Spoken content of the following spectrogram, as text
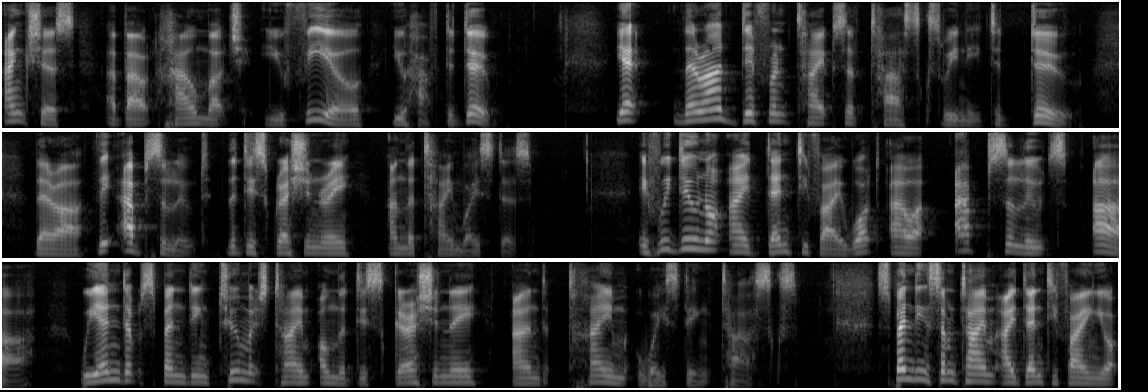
anxious about how much you feel you have to do. Yet, there are different types of tasks we need to do. There are the absolute, the discretionary, and the time wasters. If we do not identify what our absolutes are, we end up spending too much time on the discretionary and time wasting tasks. Spending some time identifying your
